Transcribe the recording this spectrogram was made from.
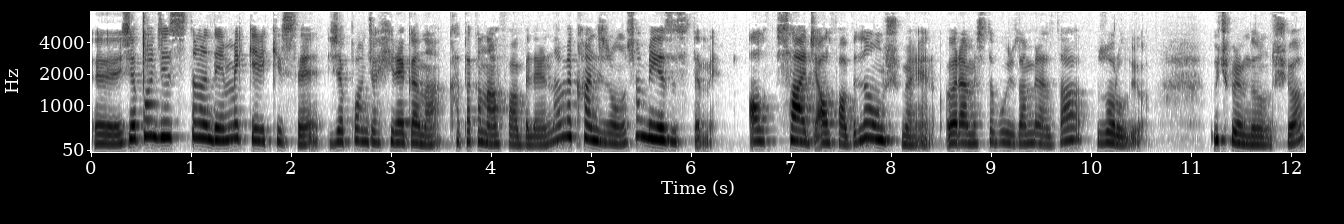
E, Japonca sistemine değinmek gerekirse Japonca hiragana, katakana alfabelerinden ve kanjiden oluşan bir yazı sistemi. Al, sadece alfabeden oluşmuyor yani. Öğrenmesi de bu yüzden biraz daha zor oluyor. Üç bölümden oluşuyor.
